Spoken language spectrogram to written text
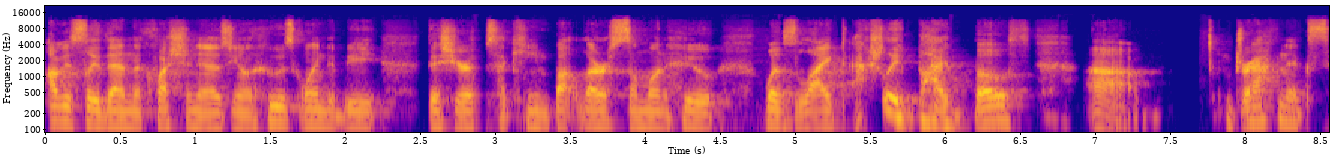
Obviously, then the question is, you know, who's going to be this year's Hakeem Butler, someone who was liked actually by both uh, draftniks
